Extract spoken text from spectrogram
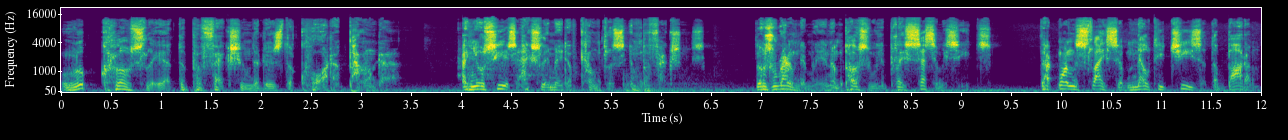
Look closely at the perfection that is the quarter pounder, and you'll see it's actually made of countless imperfections. Those randomly and impulsively placed sesame seeds, that one slice of melty cheese at the bottom,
